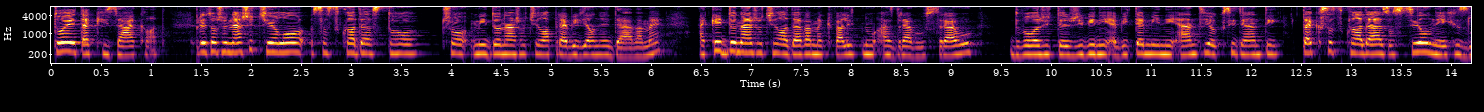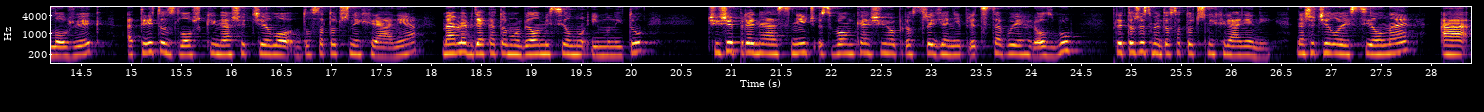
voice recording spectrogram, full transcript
To je taký základ, pretože naše telo sa skladá z toho, čo my do nášho tela pravidelne dávame a keď do nášho tela dávame kvalitnú a zdravú stravu, dôležité živiny a vitamíny, antioxidanty, tak sa skladá zo silných zložiek a tieto zložky naše telo dostatočne chránia. Máme vďaka tomu veľmi silnú imunitu, čiže pre nás nič z vonkajšieho prostredia nepredstavuje hrozbu, pretože sme dostatočne chránení. Naše telo je silné a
